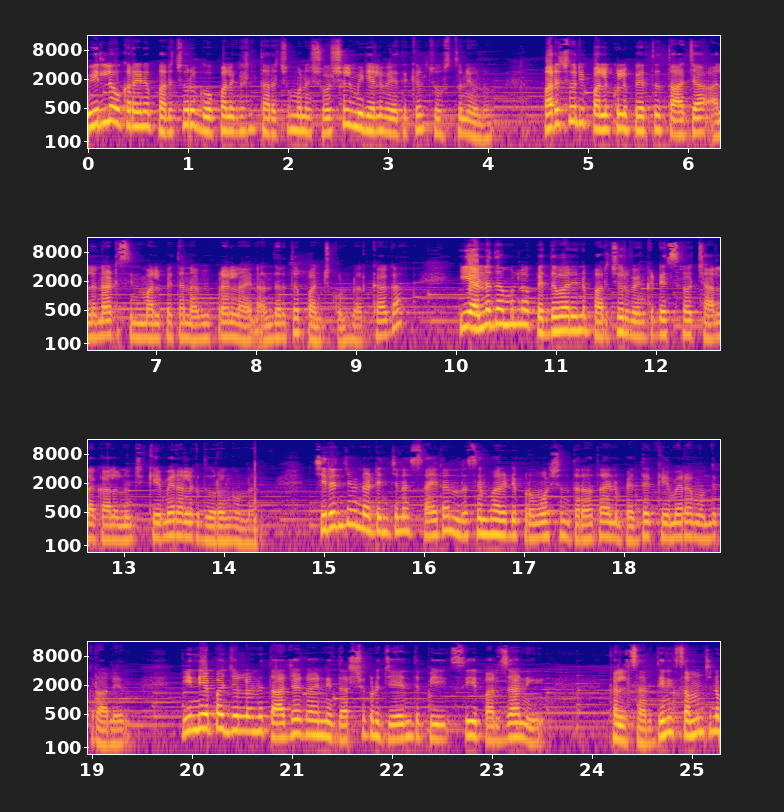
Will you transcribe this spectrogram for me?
వీరిలో ఒకరైన పరచూరు గోపాలకృష్ణ తరచూ మన సోషల్ మీడియాలో వేదికలు చూస్తూనే ఉన్నాం. పరుచూరి పలుకుల పేరుతో తాజా అలనాటి సినిమాలపై తన అభిప్రాయాలను ఆయన అందరితో పంచుకుంటున్నారు. కాగా ఈ అన్నదమ్ముల్లో పెద్దవారైన పరచూరు వెంకటేశ్వరరావు చాలా కాలం నుంచి కెమెరాలకు దూరంగా ఉన్నారు. చిరంజీవి నటించిన సైరా నరసింహారెడ్డి ప్రమోషన్ తర్వాత ఆయన పెద్ద కెమెరా ముందుకు రాలేదు. ఈ నేపథ్యంలోనే తాజాగా ఆయన్ని దర్శకుడు జయంత్ పి సి పర్జాని కలిశారు. దీనికి సంబంధించిన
